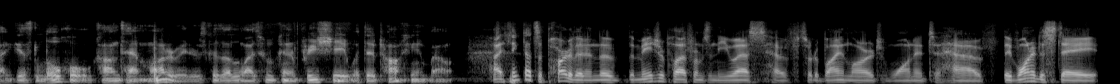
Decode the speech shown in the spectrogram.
I guess, local content moderators because otherwise, who can appreciate what they're talking about? I think that's a part of it, and the the major platforms in the U.S. have sort of by and large wanted to have they've wanted to stay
